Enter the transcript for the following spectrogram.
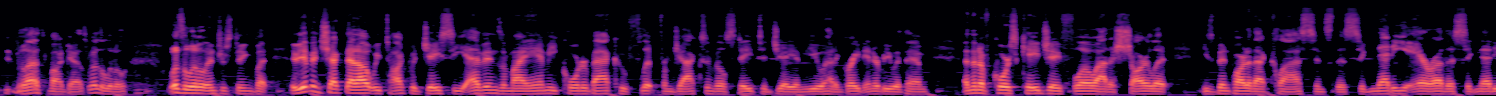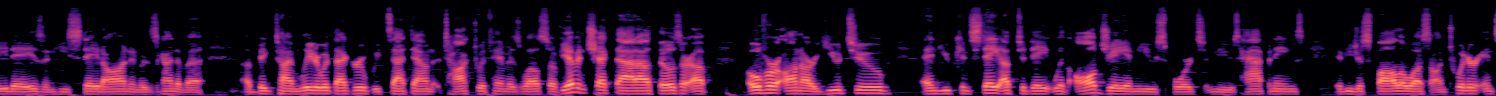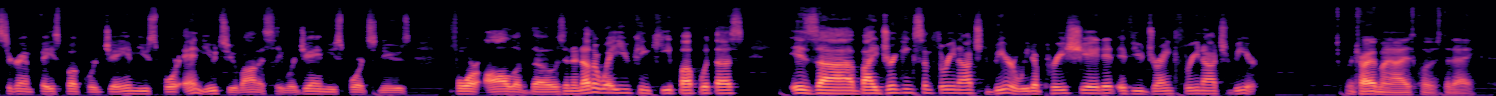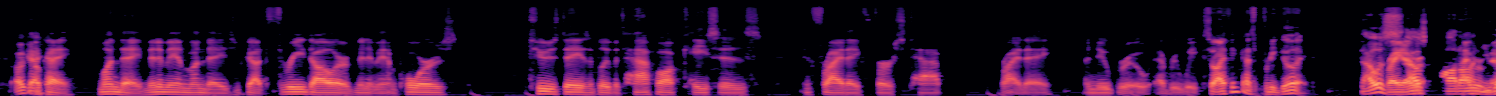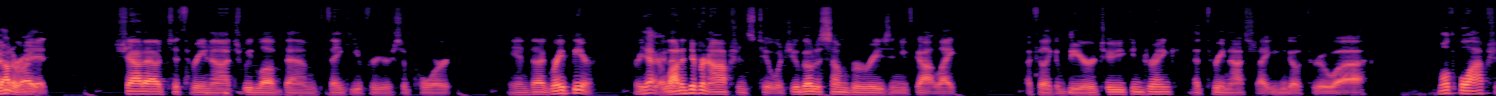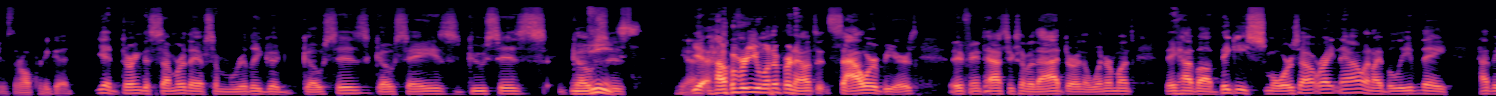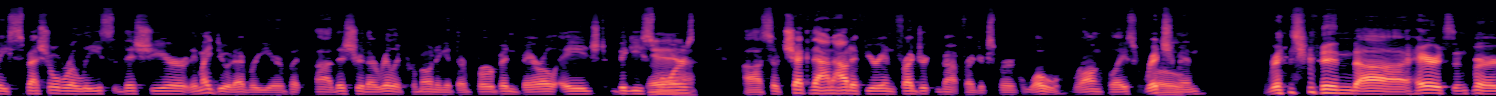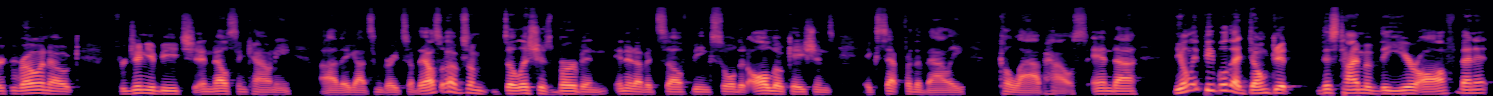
the last podcast was a little was a little interesting, but if you haven't checked that out, we talked with J.C. Evans, a Miami quarterback who flipped from Jacksonville State to JMU. Had a great interview with him, and then of course KJ Flo out of Charlotte He's been part of that class since the Cignetti era, the Cignetti days, and he stayed on and was kind of a, a big time leader with that group. We sat down, talked with him as well. So if you haven't checked that out, those are up over on our YouTube and you can stay up to date with all JMU sports news happenings if you just follow us on Twitter, Instagram, Facebook. We're JMU Sport and YouTube. Honestly, we're JMU Sports News for all of those. And another way you can keep up with us is uh, by drinking some three notched beer. We'd appreciate it if you drank three notched beer. We try with my eyes closed today. Okay. Okay. Monday, Minuteman Mondays. You've got three dollar Minuteman pours. Tuesdays, I believe it's half off cases, and Friday first tap. Friday, a new brew every week. So I think that's pretty good. That was right. That was spot on. You got it right. It. Shout out to Three Notch. We love them. Thank you for your support and uh, great beer. Right yeah, a lot of different options too. Which you'll go to some breweries and you've got like, I feel like a beer or two you can drink at Three Notch. You can go through uh, multiple options. They're all pretty good. Yeah, during the summer they have some really good goses, goses, gooses, goses. Yeah. yeah, however you want to pronounce it, sour beers. They have fantastic some of that during the winter months. They have a uh, Biggie S'mores out right now, and I believe they have a special release this year. They might do it every year, but uh, this year they're really promoting it. They're bourbon barrel aged Biggie S'mores. Yeah. Uh, so check that out if you're in Frederick, not Fredericksburg. Whoa, wrong place. Richmond, Whoa. Richmond, uh, Harrisonburg, Roanoke, Virginia Beach, and Nelson County. Uh, they got some great stuff. They also have some delicious bourbon in and of itself being sold at all locations except for the Valley Collab House. And uh, the only people that don't get this time of the year off, Bennett,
